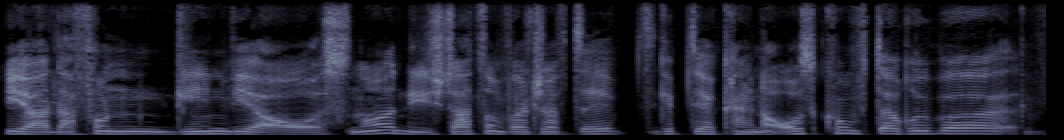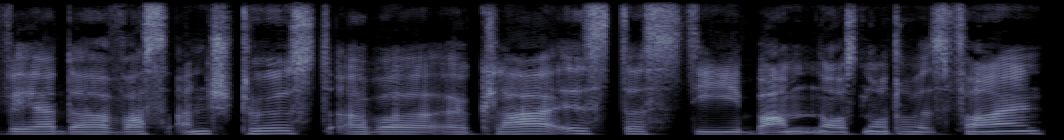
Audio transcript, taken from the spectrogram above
Ja, davon gehen wir aus. Ne? Die Staatsanwaltschaft selbst gibt ja keine Auskunft darüber, wer da was anstößt. Aber äh, klar ist, dass die Beamten aus Nordrhein-Westfalen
